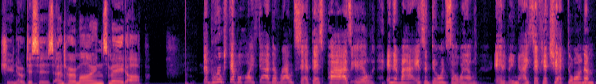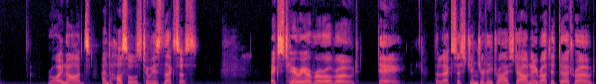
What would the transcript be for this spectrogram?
She notices and her mind's made up. The Brewster boys down the road said this pa's ill and the ma isn't doing so well. It'd be nice if you checked on him. Roy nods and hustles to his Lexus. Exterior rural road. Day. The Lexus gingerly drives down a rutted dirt road.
